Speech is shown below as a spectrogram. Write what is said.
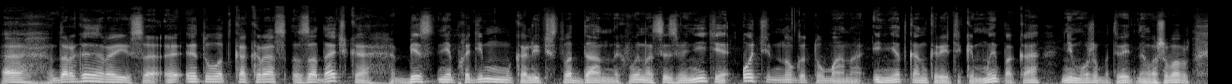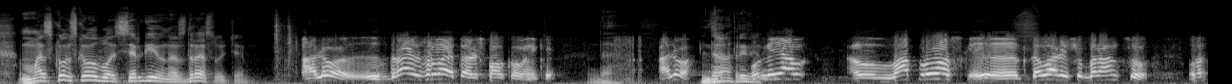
Дорогая Раиса, э, это вот как раз задачка без необходимого количества данных. Вы нас извините, очень много тумана и нет конкретики. Мы пока не можем ответить на ваш вопрос. Московская область, Сергей у нас, здравствуйте. Алло, здравия желаю, товарищ полковник. Да. Алло. Да, привет. У меня вопрос э, к товарищу Баранцу. Вот,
